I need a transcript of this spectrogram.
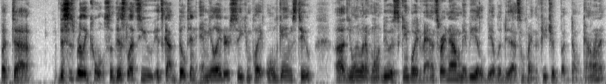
But uh, this is really cool. So this lets you. It's got built-in emulators, so you can play old games too. Uh, the only one it won't do is Game Boy Advance right now. Maybe it'll be able to do that at some point in the future, but don't count on it.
